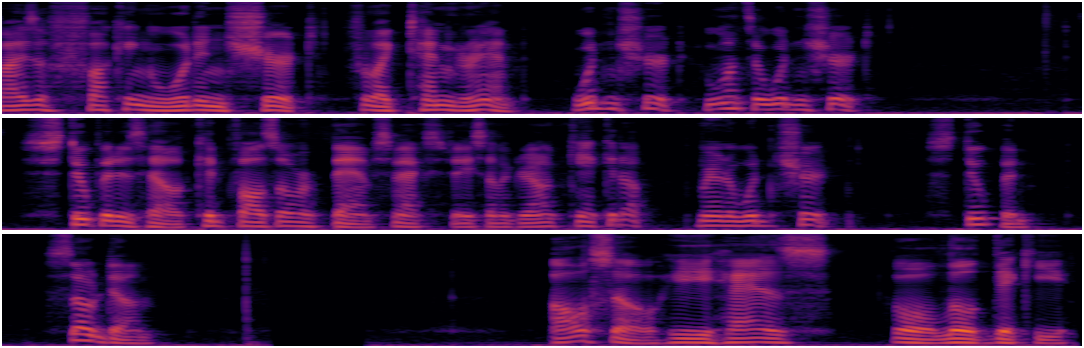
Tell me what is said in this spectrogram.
buys a fucking wooden shirt for like 10 grand. Wooden shirt. Who wants a wooden shirt? Stupid as hell. Kid falls over, bam, smacks his face on the ground, can't get up. Wearing a wooden shirt. Stupid. So dumb. Also, he has, well, Lil Dicky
